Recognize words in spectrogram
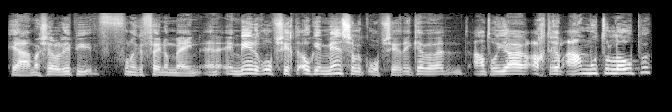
Ja, Marcelo Lippi vond ik een fenomeen. En in meerdere opzichten, ook in menselijk opzicht. Ik heb een aantal jaren achter hem aan moeten lopen.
